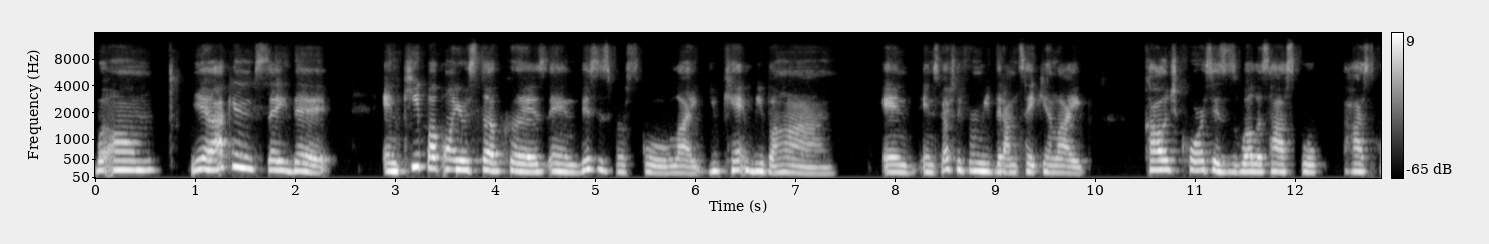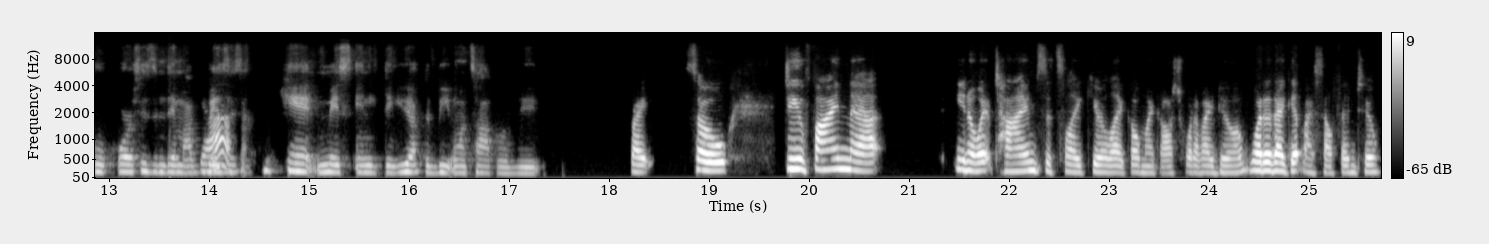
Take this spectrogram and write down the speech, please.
but um yeah, I can say that and keep up on your stuff because and this is for school. Like you can't be behind, and, and especially for me that I'm taking like college courses as well as high school high school courses and then my Yeah. business. You can't miss anything you have to be on top of it Right. So do you find that, you know, at times it's like you're like, oh my gosh, what am I doing? What did I get myself into?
